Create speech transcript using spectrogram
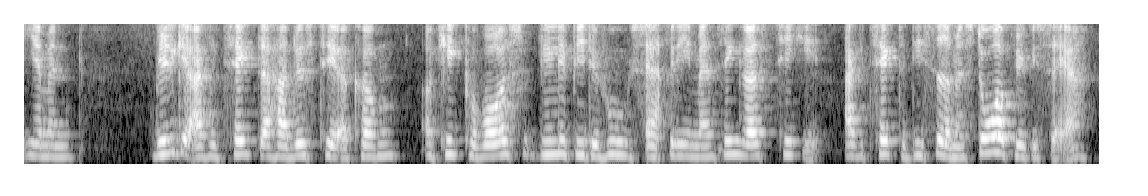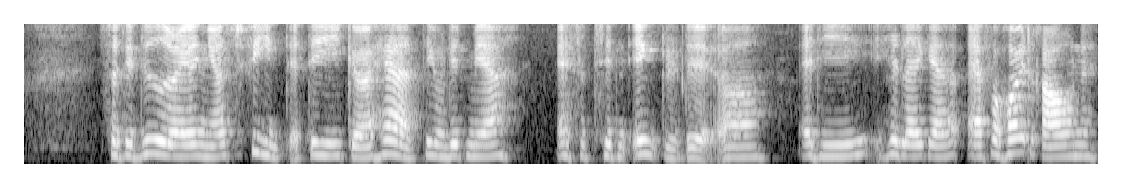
jamen, hvilke arkitekter har lyst til at komme og kigge på vores lille bitte hus? Ja. Fordi man tænker også, at arkitekter, de sidder med store byggesager. Så det lyder jo egentlig også fint, at det I gør her, det er jo lidt mere altså til den enkelte, og at I heller ikke er, er for højt ravne.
